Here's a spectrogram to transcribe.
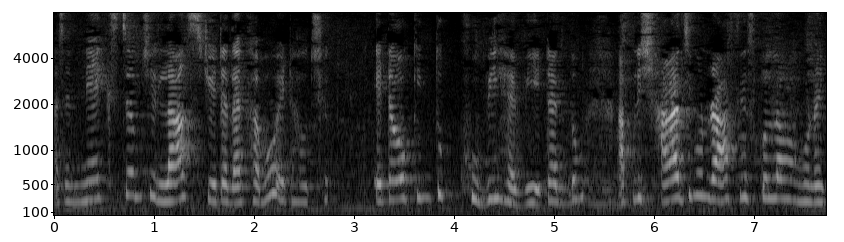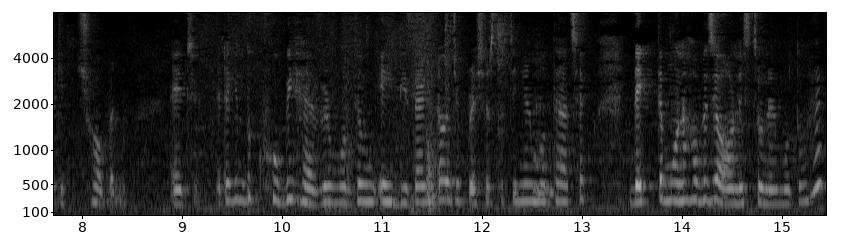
আচ্ছা নেক্সট হচ্ছে লাস্ট যেটা দেখাবো এটা হচ্ছে এটাও কিন্তু খুবই হেভি এটা একদম আপনি সারা জীবন রাফ ইউজ করলে আমার মনে হয় কিচ্ছু হবে না। এই যে, এটা কিন্তু খুবই হেভির মধ্যে এবং এই ডিজাইনটাও যে প্রেশার সেটিং এর মধ্যে আছে, দেখতে মনে হবে যে অন স্টোনের মতো হ্যাঁ?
